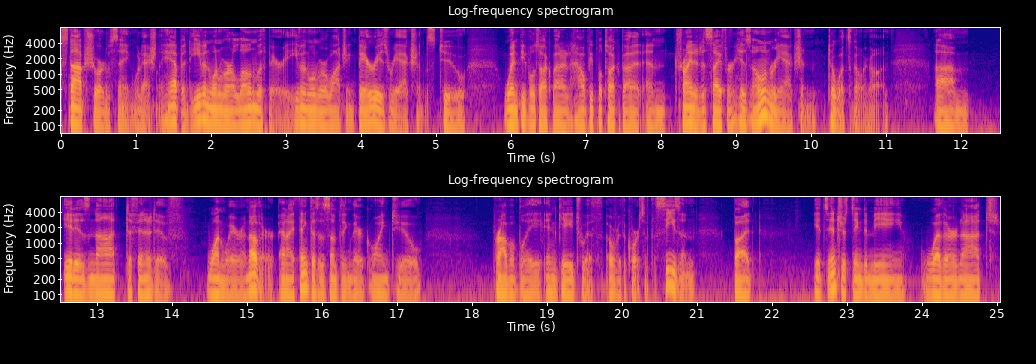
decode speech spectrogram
stop short of saying what actually happened. Even when we're alone with Barry, even when we're watching Barry's reactions to when people talk about it and how people talk about it and trying to decipher his own reaction to what's going on. Um, it is not definitive one way or another. And I think this is something they're going to probably engage with over the course of the season. But it's interesting to me whether or not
